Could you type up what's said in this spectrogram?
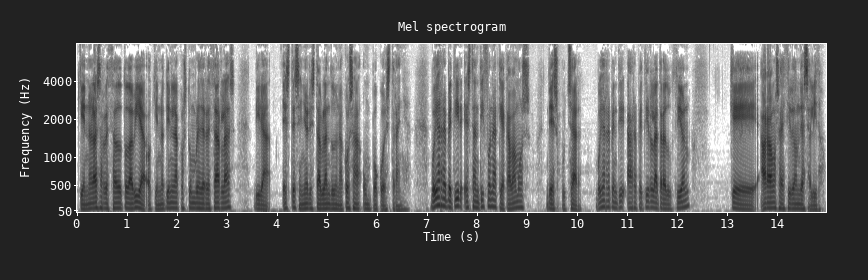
Quien no las ha rezado todavía o quien no tiene la costumbre de rezarlas dirá, este señor está hablando de una cosa un poco extraña. Voy a repetir esta antífona que acabamos de escuchar. Voy a repetir, a repetir la traducción que ahora vamos a decir dónde ha salido.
